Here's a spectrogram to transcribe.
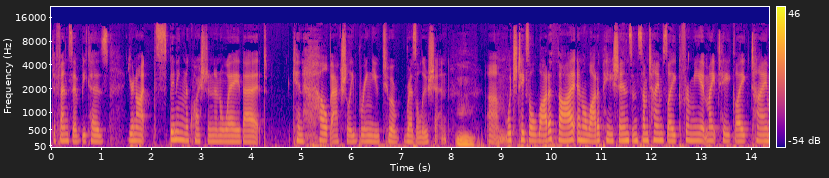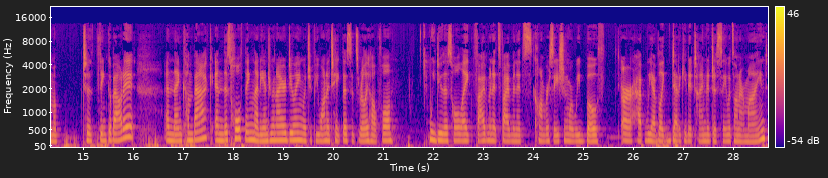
defensive because you're not spinning the question in a way that can help actually bring you to a resolution, um, which takes a lot of thought and a lot of patience. And sometimes, like for me, it might take like time to think about it and then come back. And this whole thing that Andrew and I are doing, which if you want to take this, it's really helpful. We do this whole like five minutes, five minutes conversation where we both are have we have like dedicated time to just say what's on our mind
